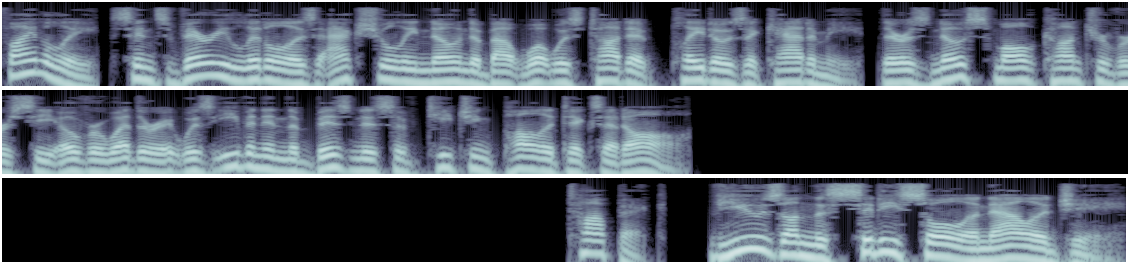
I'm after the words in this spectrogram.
Finally, since very little is actually known about what was taught at Plato's academy, there is no small controversy over whether it was even in the business of teaching politics at all. Views on the city-soul analogy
